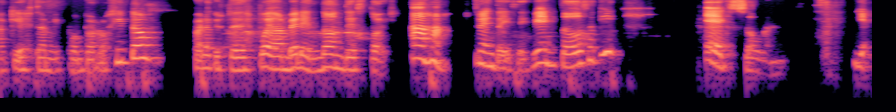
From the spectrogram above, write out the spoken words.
Aquí está mi punto rojito para que ustedes puedan ver en dónde estoy. Ajá, 36. Bien, todos aquí. Excellent. Yeah.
